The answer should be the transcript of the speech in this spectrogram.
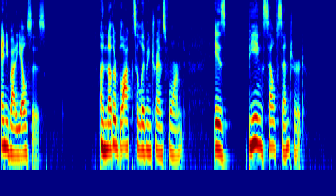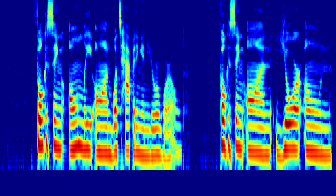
anybody else's. Another block to living transformed is being self centered, focusing only on what's happening in your world, focusing on your own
